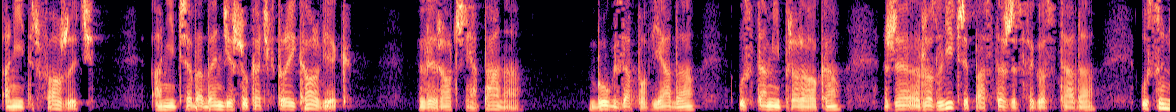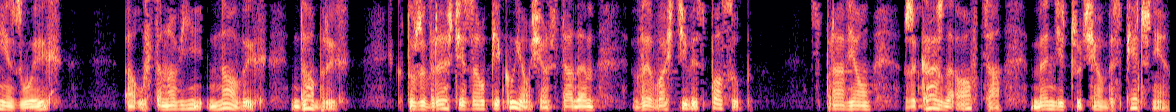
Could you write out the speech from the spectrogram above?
ani trwożyć, ani trzeba będzie szukać którejkolwiek. Wyrocznia Pana. Bóg zapowiada ustami proroka, że rozliczy pasterzy swego stada, usunie złych, a ustanowi nowych, dobrych, którzy wreszcie zaopiekują się stadem we właściwy sposób. Sprawią, że każda owca będzie czuć się bezpiecznie.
